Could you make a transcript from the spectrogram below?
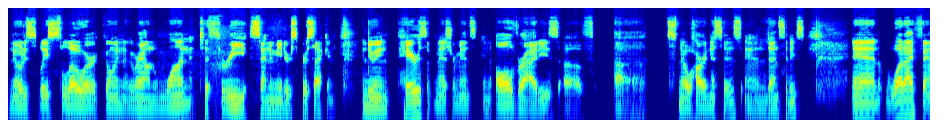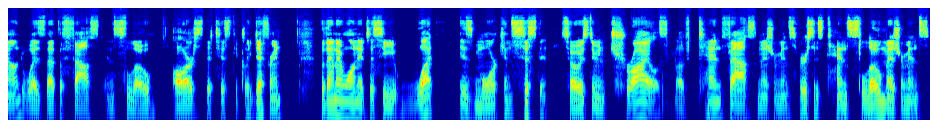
noticeably slower, going around one to three centimeters per second, and doing pairs of measurements in all varieties of uh, snow hardnesses and densities. And what I found was that the fast and slow are statistically different. But then I wanted to see what is more consistent. So I was doing trials of 10 fast measurements versus 10 slow measurements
